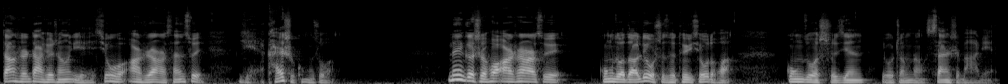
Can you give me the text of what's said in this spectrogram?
当时大学生也就二十二三岁，也开始工作。那个时候二十二岁工作到六十岁退休的话，工作时间有整整三十八年。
